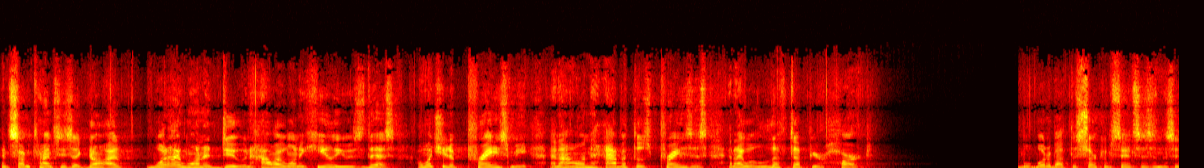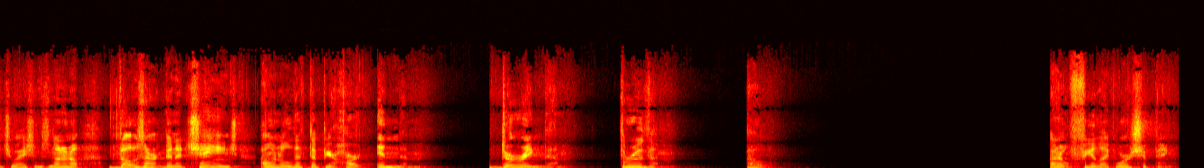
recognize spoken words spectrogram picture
And sometimes he's like, No, I, what I want to do and how I want to heal you is this I want you to praise me, and I'll inhabit those praises, and I will lift up your heart. But what about the circumstances and the situations? No, no, no. Those aren't going to change. I want to lift up your heart in them, during them, through them. Oh. I don't feel like worshiping.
